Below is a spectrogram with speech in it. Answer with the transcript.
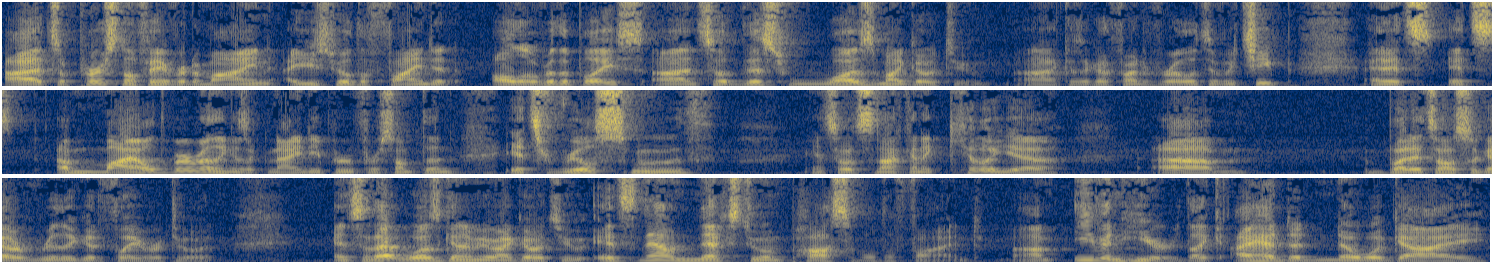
Uh, it's a personal favorite of mine. I used to be able to find it all over the place, uh, and so this was my go-to because I could find it for relatively cheap, and it's it's a mild bourbon. I think it's like 90 proof or something. It's real smooth, and so it's not going to kill you, um, but it's also got a really good flavor to it. And so that was going to be my go-to. It's now next to impossible to find, um, even here. Like I had to know a guy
